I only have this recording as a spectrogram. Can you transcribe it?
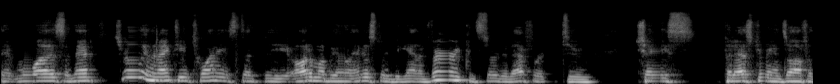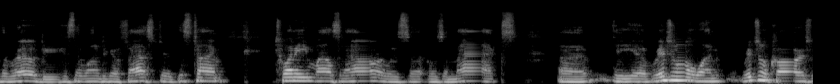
it was. And then it's really in the 1920s that the automobile industry began a very concerted effort to chase pedestrians off of the road because they wanted to go faster. At this time, 20 miles an hour was uh, was a max. Uh, the original one, original cars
